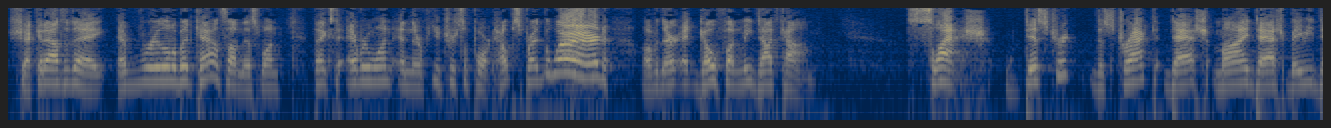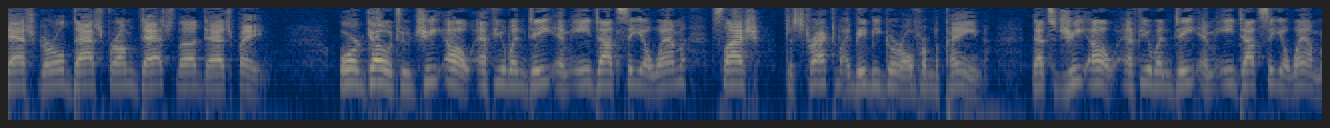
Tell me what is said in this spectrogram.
check it out today. Every little bit counts on this one. Thanks to everyone and their future support. Help spread the word over there at GoFundMe.com slash district distract dash my dash baby dash girl dash from dash the dash pain or go to g-o-f-u-n-d-m-e dot c-o-m slash distract my baby girl from the pain that's g-o-f-u-n-d-m-e dot c-o-m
